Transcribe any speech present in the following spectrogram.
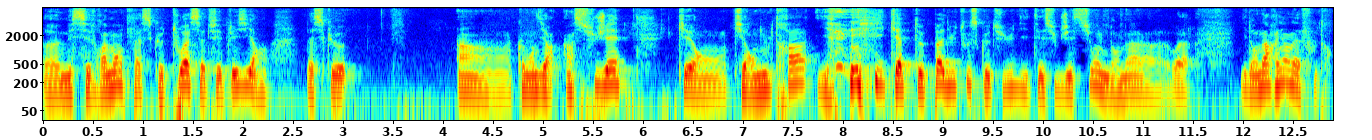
Euh, mais c'est vraiment parce que toi ça te fait plaisir, parce que un comment dire un sujet qui est en, ultra, il, capte pas du tout ce que tu lui dis. Tes suggestions, il en a, voilà, il en a rien à foutre.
